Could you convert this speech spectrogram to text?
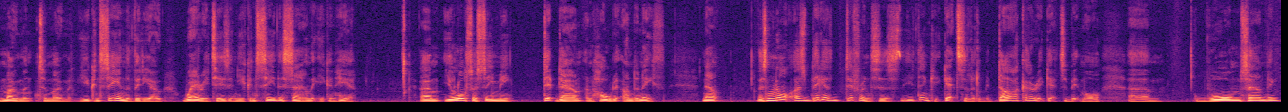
moment to moment. You can see in the video where it is and you can see the sound that you can hear. Um, you'll also see me dip down and hold it underneath. Now, there's not as big a difference as you think. It gets a little bit darker, it gets a bit more um, warm sounding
